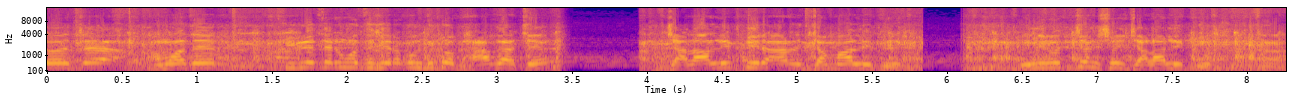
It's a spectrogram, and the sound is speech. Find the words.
হচ্ছে আমাদের পীরেদের মধ্যে যেরকম দুটো ভাগ আছে জালালি পীর আর জামালি পীর ইনি হচ্ছেন সেই জালালি পীর হ্যাঁ।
